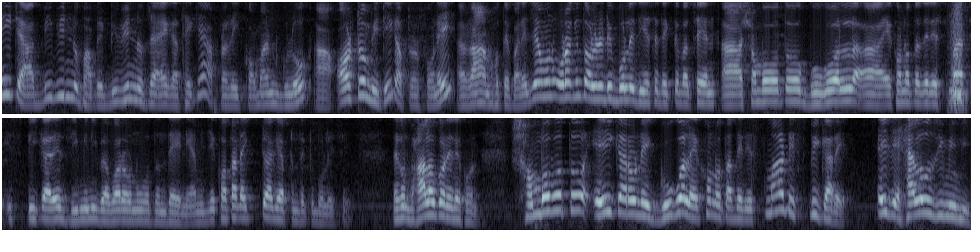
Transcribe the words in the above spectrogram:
এইটা বিভিন্নভাবে বিভিন্ন জায়গা থেকে আপনার এই কমান্ডগুলো অটোমেটিক আপনার ফোনে রান হতে পারে। যেমন ওরা কিন্তু অলরেডি বলে দিয়েছে, দেখতে পাচ্ছেন সম্ভবত গুগল এখনও তাদের স্মার্ট স্পিকারে জিমিনি ব্যবহার অনুমোদন দেয়নি। আমি যে কথাটা একটু আগে আপনাদেরকে বলেছি। দেখুন, ভালো করে দেখুন। সম্ভবত এই কারণে গুগল এখনও তাদের স্মার্ট স্পিকারে এই যে হ্যালো জিমিনি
